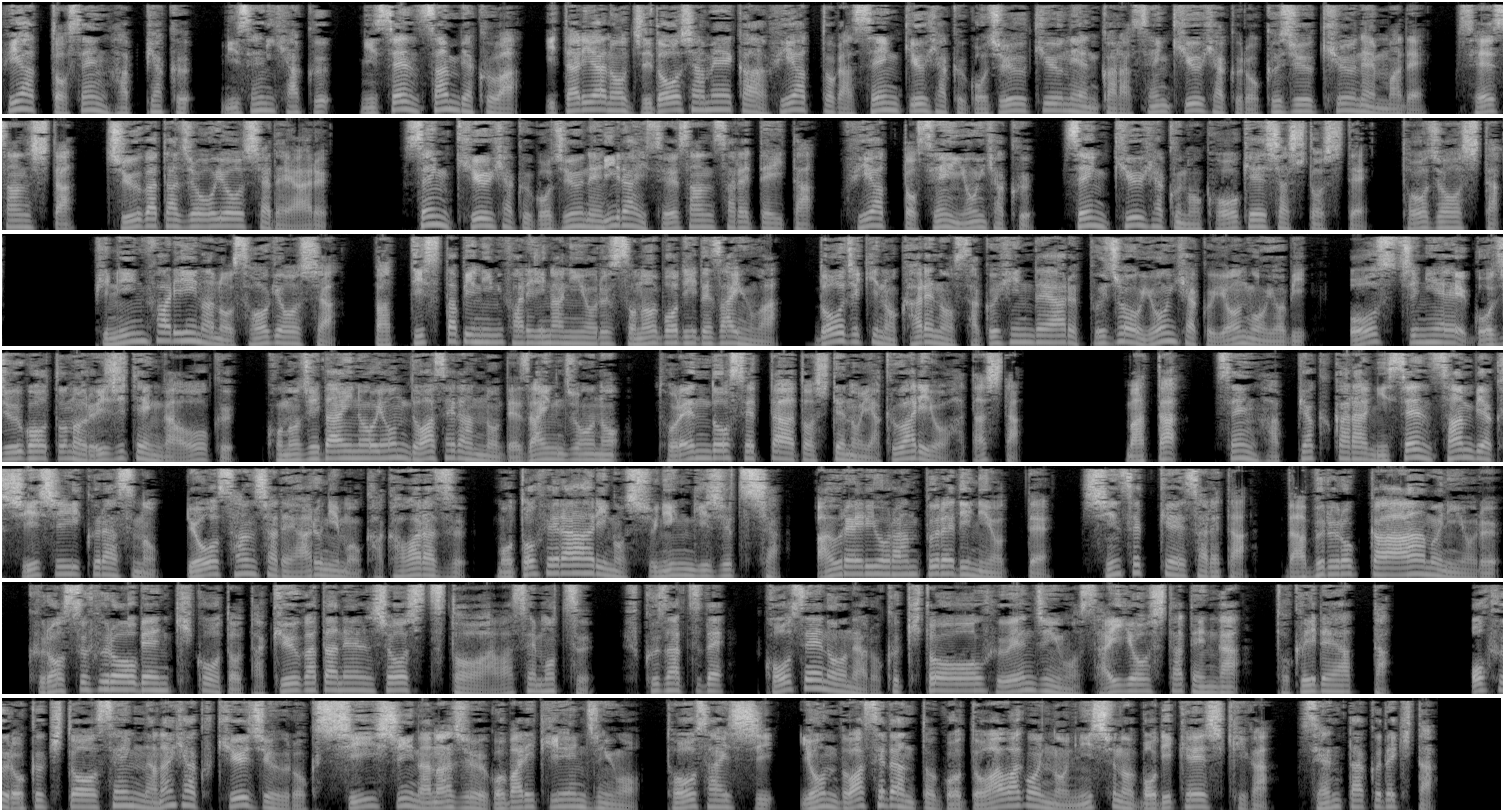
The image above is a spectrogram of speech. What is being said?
フィアット1800、2100、2300は、イタリアの自動車メーカーフィアットが1959年から1969年まで生産した中型乗用車である。1950年以来生産されていたフィアット1400、1900の後継車種として登場した。ピニンファリーナの創業者、バッティスタ・ピニンファリーナによるそのボディデザインは、同時期の彼の作品であるプジョー404及び、オースチニエー55との類似点が多く、この時代の4ドアセダンのデザイン上のトレンドセッターとしての役割を果たした。また、1800から 2300cc クラスの量産車であるにもかかわらず、元フェラーリの主任技術者、アウレリオ・ランプレディによって新設計されたダブルロッカーアームによるクロスフロー弁機構と多球型燃焼室とを合わせ持つ複雑で高性能な6気筒オフエンジンを採用した点が得意であった。オフ6気筒 1796cc75 馬力エンジンを搭載し、4ドアセダンと5ドアワゴンの2種のボディ形式が選択できた。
